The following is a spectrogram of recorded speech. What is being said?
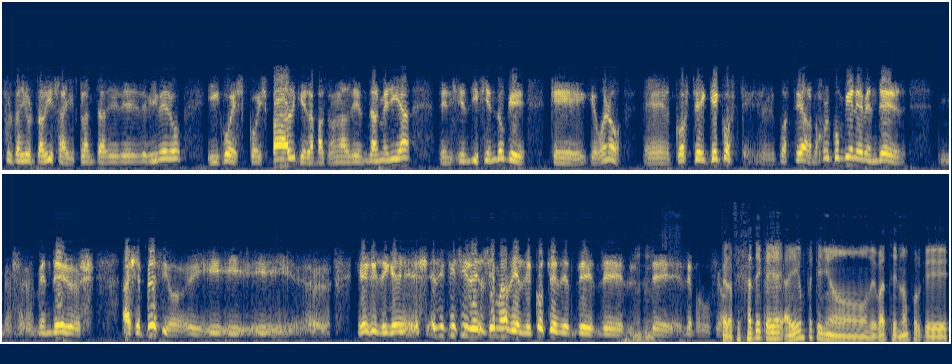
frutas y hortalizas y plantas de, vivero, y Coespal, que es la patronal de, Almería, eh, diciendo que, que, que, bueno, el coste, ¿qué coste? El coste, a lo mejor conviene vender vender a ese precio y, es, es, difícil el tema del, coste de, de, producción. Pero fíjate que hay, hay, un pequeño debate, ¿no? Porque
